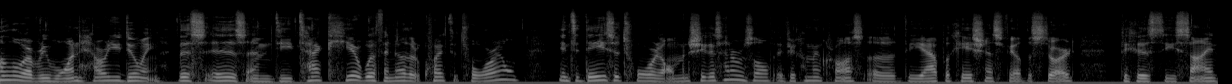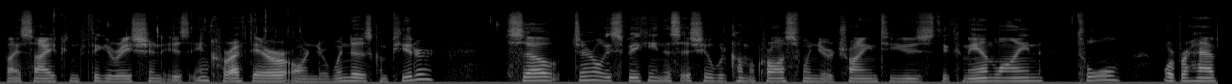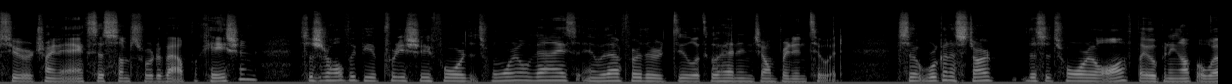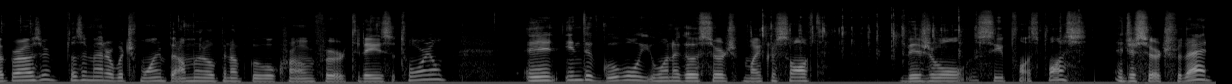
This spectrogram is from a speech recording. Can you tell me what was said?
Hello everyone, how are you doing? This is MD Tech here with another quick tutorial. In today's tutorial, I'm going to show you guys how to resolve if you're coming across uh, the application has failed to start because the side-by-side -side configuration is incorrect error on your Windows computer. So generally speaking, this issue would come across when you're trying to use the command line tool or perhaps you're trying to access some sort of application. So it should hopefully be a pretty straightforward tutorial guys and without further ado let's go ahead and jump right into it. So we're going to start this tutorial off by opening up a web browser. Doesn't matter which one but I'm going to open up Google Chrome for today's tutorial. And into Google you want to go search Microsoft Visual C++ and just search for that.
